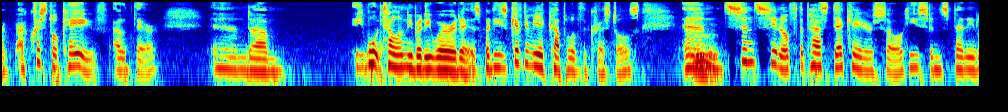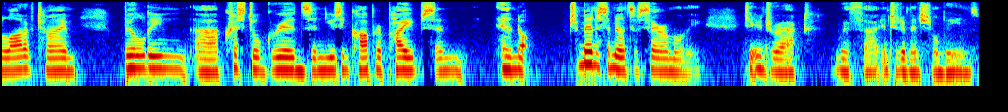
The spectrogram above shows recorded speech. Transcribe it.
a, a crystal cave out there, and. Um, he won't tell anybody where it is, but he's given me a couple of the crystals. And since, you know, for the past decade or so, he's been spending a lot of time building uh, crystal grids and using copper pipes and, and tremendous amounts of ceremony to interact with uh, interdimensional beings.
